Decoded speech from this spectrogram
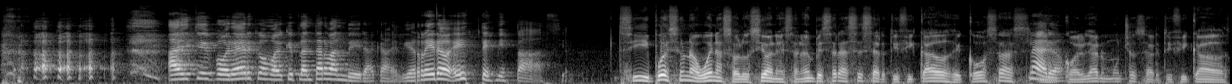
Hay que poner como, hay que plantar bandera acá. El guerrero, este es mi espacio. Sí, puede ser una buena solución esa, ¿no? Empezar a hacer certificados de cosas Claro. y colgar muchos certificados.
